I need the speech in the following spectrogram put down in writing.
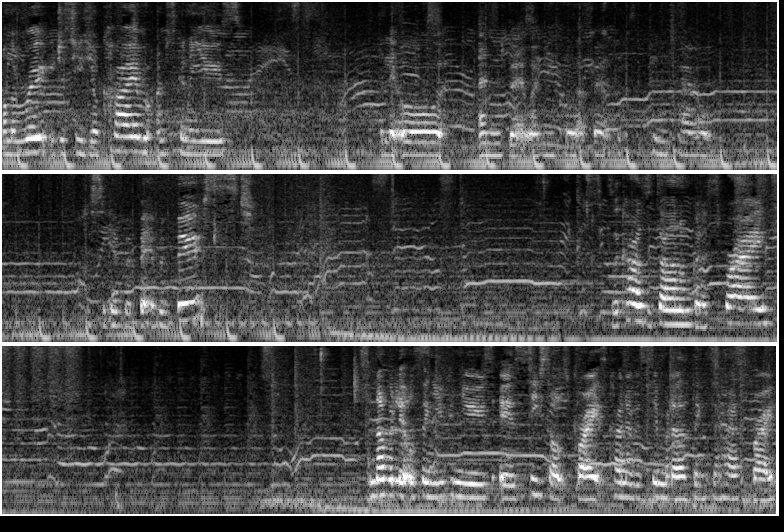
on the root, you just use your comb. I'm just going to use little end bit, what do you call that bit? Pintail. Just to give a bit of a boost. So the curls are done, I'm going to spray. Another little thing you can use is sea salt spray. It's kind of a similar thing to hairspray.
